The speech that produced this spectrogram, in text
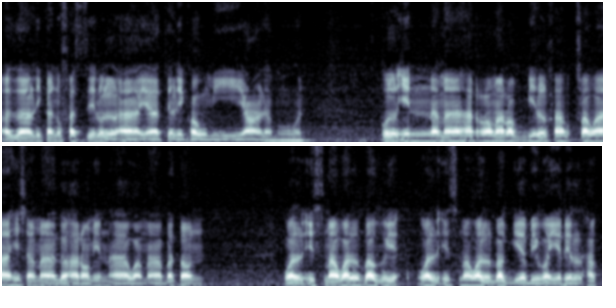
كذلك نفصل الآيات لقوم يعلمون قل إنما حرم ربي الفواحش ما ظهر منها وما بطن والإثم والبغي والإثم والبغي بغير الحق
